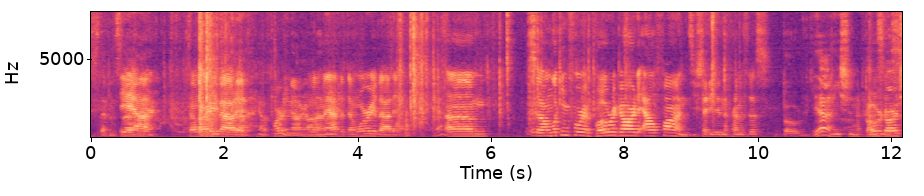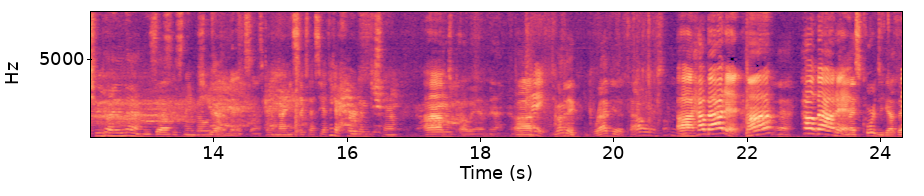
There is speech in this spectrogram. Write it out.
Step inside Yeah. here. Don't worry about it. Uh, got a party now I'm a little mad, but don't worry about it. Um, so I'm looking for a Beauregard Alphonse. You said he's in the premises. Bo- yeah, he In should. the premises. Beauregard should be right in there. He's uh. Is his name should be Beauregard? out in a minute, so. He's got a '96 SE. I think I heard him just now. Um, Probably him, yeah. Uh, Okay. Do you want me to grab you a towel or something? uh, how about it, huh? yeah. How about it? Nice cords you got there.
